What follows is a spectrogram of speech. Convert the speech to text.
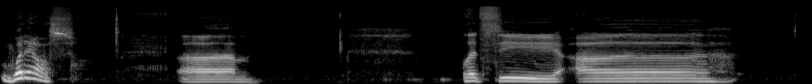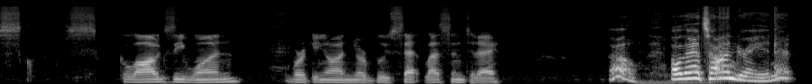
what else Um, let's see. Uh, Sklogsy one working on your blue set lesson today. Oh, oh, that's Andre, isn't it?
